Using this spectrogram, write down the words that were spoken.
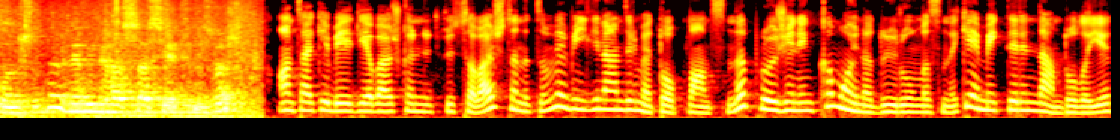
konusunda önemli bir hassasiyetimiz var. Antakya Belediye Başkanı Lütfü Savaş tanıtım ve bilgilendirme toplantısında projenin kamuoyuna duyurulmasındaki emeklerinden dolayı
